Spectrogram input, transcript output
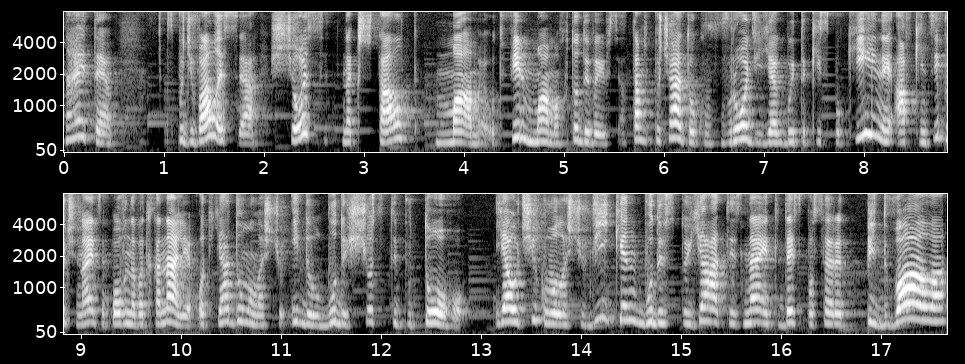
знаєте. Сподівалася щось на кшталт мами. От фільм Мама, хто дивився? Там початок вроді якби такий спокійний, а в кінці починається повна ватканалі. От я думала, що ідол буде щось типу того. Я очікувала, що вікенд буде стояти, знаєте, десь посеред підвала,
